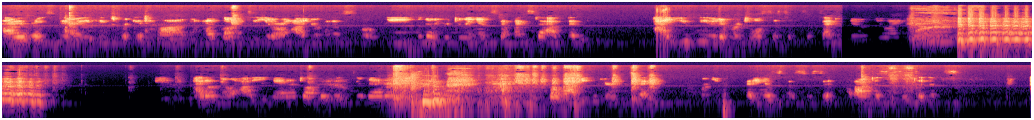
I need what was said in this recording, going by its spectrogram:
Hi, Rosemary. Thanks for getting on. I'd love to hear how you're going to slowly, you know, you're doing it step by step. And I, you've needed a virtual assistant since I've known you. I, I don't know how you manage all the things you manage. So, so happy to hear you say working with getting an assistant, practice assistant. It's going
